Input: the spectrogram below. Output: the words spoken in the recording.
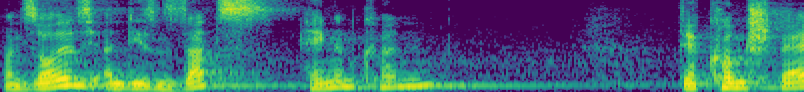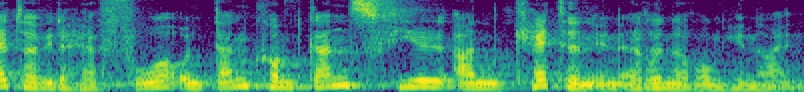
Man soll sich an diesen Satz hängen können, der kommt später wieder hervor und dann kommt ganz viel an Ketten in Erinnerung hinein.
